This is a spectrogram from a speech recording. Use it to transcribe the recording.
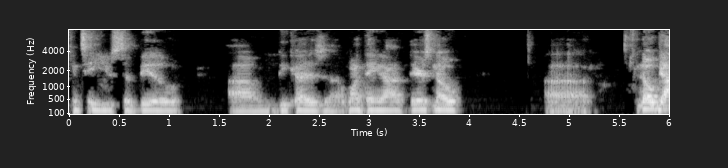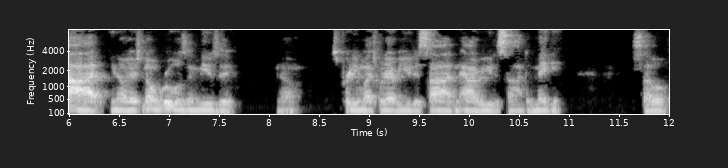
continues to build um, because uh, one thing uh, there's no uh, no God, you know, there's no rules in music. You know, it's pretty much whatever you decide and however you decide to make it. So,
